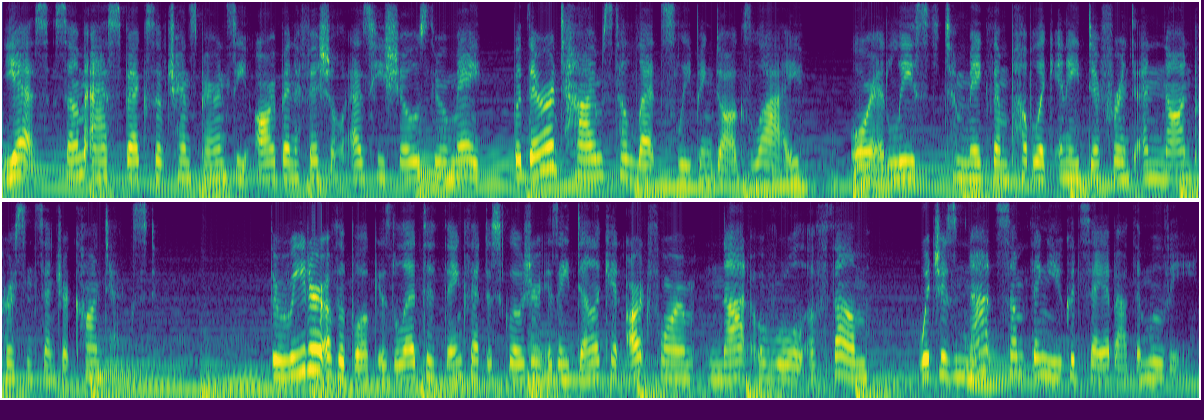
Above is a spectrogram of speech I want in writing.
Yes, some aspects of transparency are beneficial, as he shows through Mae, but there are times to let sleeping dogs lie, or at least to make them public in a different and non person centric context. The reader of the book is led to think that disclosure is a delicate art form, not a rule of thumb, which is not something you could say about the movie.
